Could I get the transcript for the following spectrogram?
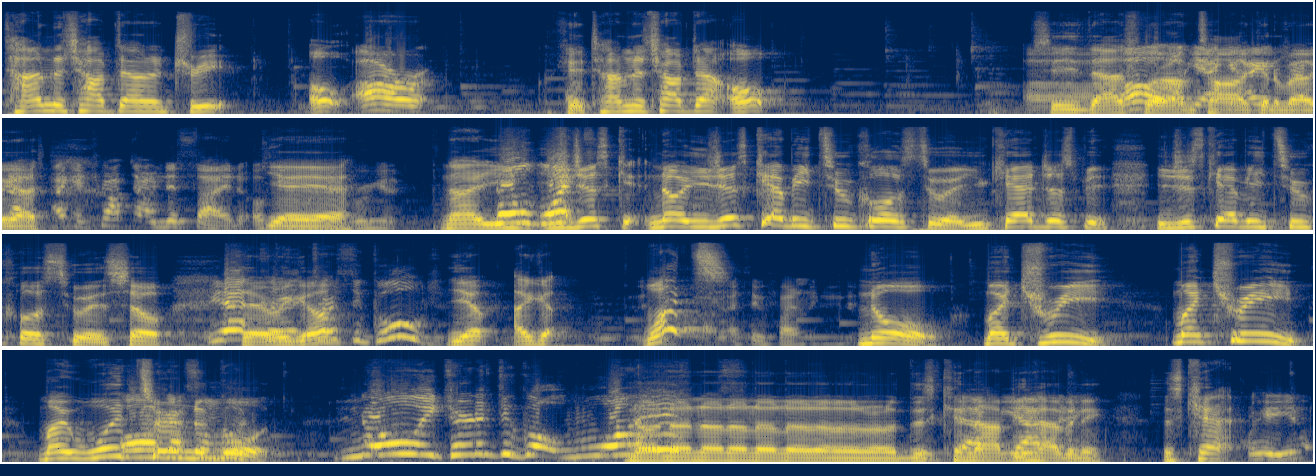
time to chop down a tree. Oh, Our okay, time to chop down. Oh, See, uh, that's oh, what I'm okay, I can- I talking can about, down- guys. I can chop down this side. Okay, Yeah, we're yeah. Good, we're good. no, you, Oh, you just no, you just can't be too close to it. You can't just be, you just can't be too close to it. So Yeah, there we go. turns to gold. Yep, I got. What? No, my tree, my tree, my wood oh, turned to gold. Wood. No, it turned into gold. What? No, no, no, no, no, no, no, no. This, this cannot be, happening. happening. This can't. Wait, you know...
